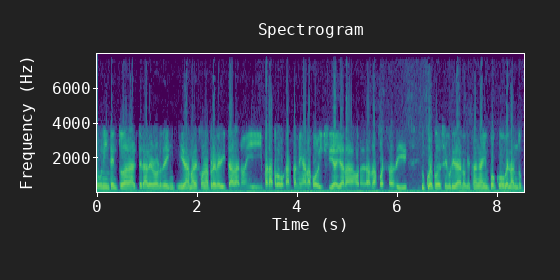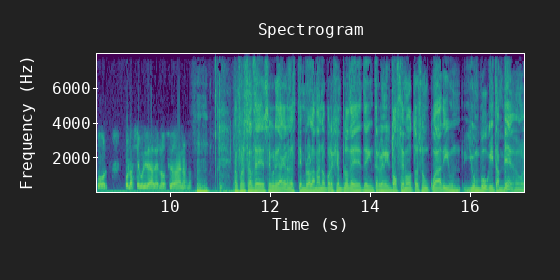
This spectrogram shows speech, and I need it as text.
un intento de alterar el orden y además de forma premeditada, ¿no? Y para provocar también a la policía y a las, fuerzas y un cuerpo de seguridad, ¿no? Que están ahí un poco velando por, por la seguridad de los ciudadanos, ¿no? Las fuerzas de seguridad que les tembló la mano, por ejemplo, de, de intervenir 12 motos, un quad y un, y un buggy también, ¿no?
